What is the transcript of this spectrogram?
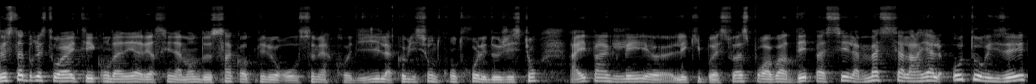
Le Stade brestois a été condamné à verser une amende de 50 000 euros ce mercredi. La commission de contrôle et de gestion a épinglé euh, l'équipe brestoise pour avoir dépassé la masse salariale autorisée.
